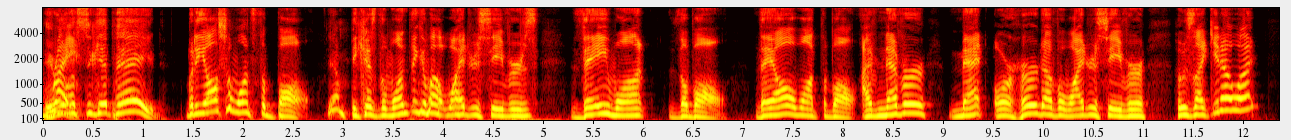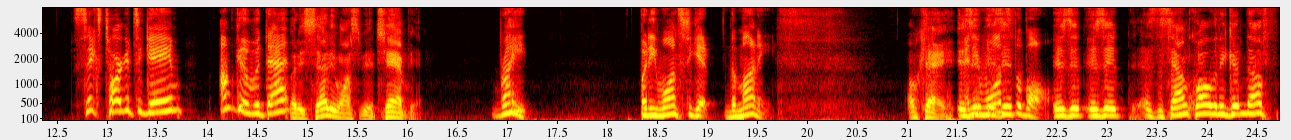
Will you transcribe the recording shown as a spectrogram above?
He right. wants to get paid. but he also wants the ball. Yeah. Because the one thing about wide receivers, they want the ball. They all want the ball. I've never met or heard of a wide receiver who's like, you know what? Six targets a game? I'm good with that. But he said he wants to be a champion. right. But he wants to get the money. Okay. Is And he it- is wants it- the ball. Is it? Is it? Is the sound quality good enough?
